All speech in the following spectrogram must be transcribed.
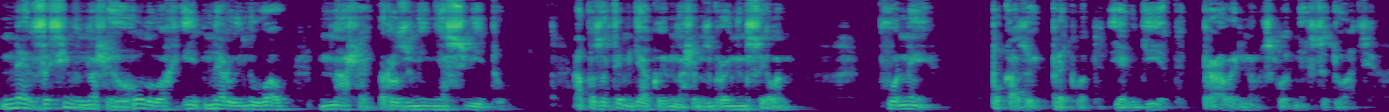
не засів в наших головах і не руйнував наше розуміння світу. А поза тим, дякуємо нашим Збройним силам. Вони показують приклад, як діяти правильно в складних ситуаціях.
